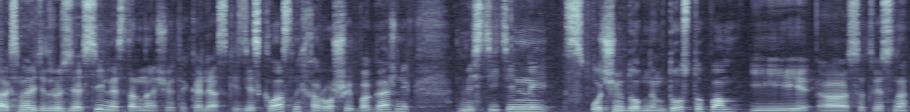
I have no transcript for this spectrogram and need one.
Так, смотрите, друзья, сильная сторона еще этой коляски. Здесь классный, хороший багажник, вместительный, с очень удобным доступом. И, а, соответственно,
